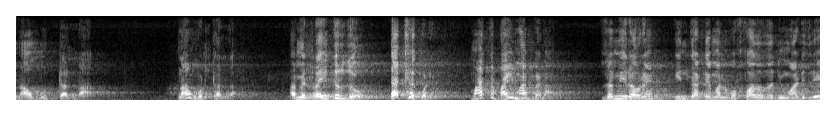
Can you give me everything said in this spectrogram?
ನಾವು ಮುಟ್ಟಲ್ಲ. ನಾವು ಮುಟ್ಟಲ್ಲ. ಆಮೇಲೆ ರೈತರದು ಟ್ಯಾಕ್ಸ್ ಕೊಡಿ. ಮಾತು ಬಾಯಿ ಮಾಡಬೇಡ. ಜಮೀರ್ ಅವರೇ, ಇಂಥ ಟೈಮಲ್ಲಿ ಒಪ್ಪಾದ ನೀವು ಮಾಡಿದ್ರಿ,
